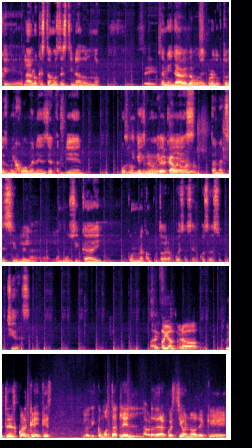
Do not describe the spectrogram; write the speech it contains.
que, a lo que estamos destinados, ¿no? Sí, también ya hay productores muy jóvenes ya también por lo mismo un nivel cabrón, tan accesible la, la, música y con una computadora puedes hacer cosas súper chidas. Oigan, pero ¿ustedes cuál creen que es lo que como tal la verdadera cuestión, ¿no? De que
